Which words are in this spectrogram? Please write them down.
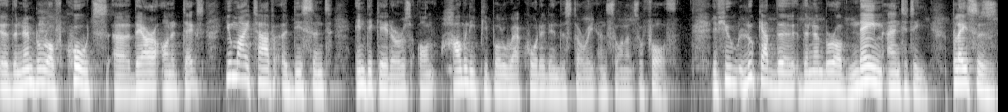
uh, the number of quotes uh, there on a text, you might have a decent indicators on how many people were quoted in the story, and so on and so forth. If you look at the, the number of name entity, places,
